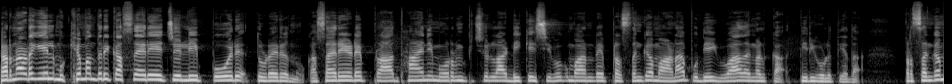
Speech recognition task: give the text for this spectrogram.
കർണാടകയിൽ മുഖ്യമന്ത്രി കസേരയെ ചൊല്ലി പോര് തുടരുന്നു. കസേരയുടെ പ്രാധാന്യം ഓർമ്മിപ്പിച്ചുള്ള ഡി കെ ശിവകുമാറിന്റെ പ്രസംഗമാണ് പുതിയ വിവാദങ്ങൾക്ക് തിരികൊളുത്തിയത്. പ്രസംഗം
